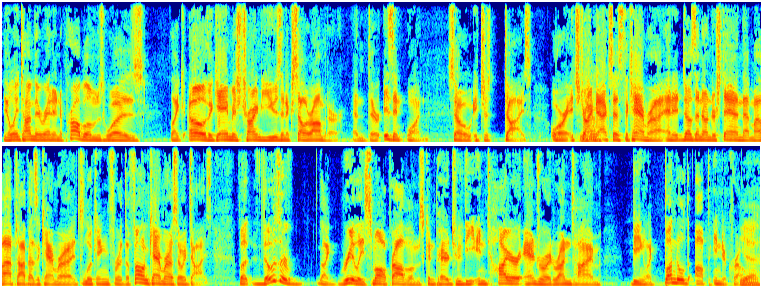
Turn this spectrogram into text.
The only time they ran into problems was like, oh, the game is trying to use an accelerometer and there isn't one, so it just dies. Or it's trying to access the camera and it doesn't understand that my laptop has a camera. It's looking for the phone camera, so it dies. But those are like really small problems compared to the entire Android runtime being like bundled up into Chrome. Yeah.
